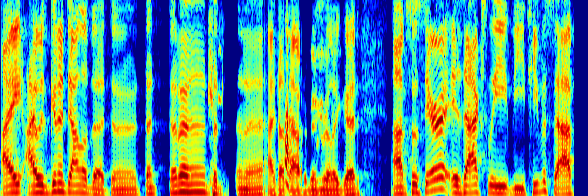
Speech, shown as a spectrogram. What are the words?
I, I was gonna download the dun, dun, dun. I thought that would have been really good. Um, so Sarah is actually the chief of staff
